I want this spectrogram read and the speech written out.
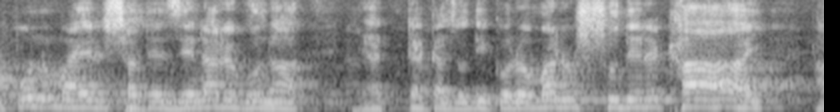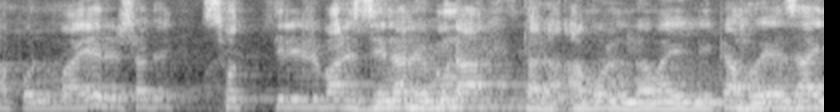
আপন মায়ের সাথে জেনার গুণা এক টাকা যদি কোনো মানুষ সুদের খায়, আপন মায়ের সাথে ছত্রিশ বার জেনার গুণা তার আমল নামায় লেখা হয়ে যায়,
